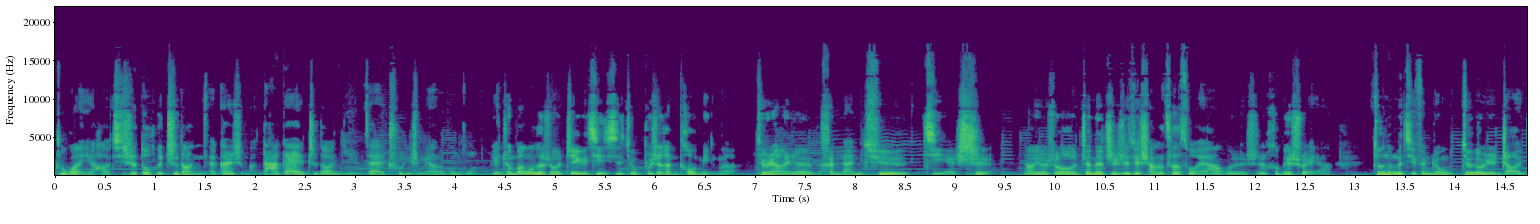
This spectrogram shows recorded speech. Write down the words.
主管也好，其实都会知道你在干什么，大概知道你在处理什么样的工作。远程办公的时候，这个信息就不是很透明了，就让人很难去解释。然后有时候真的只是去上个厕所呀，或者是喝杯水啊，就那么几分钟，就有人找你。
